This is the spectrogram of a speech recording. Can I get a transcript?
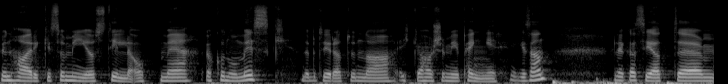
Hun har ikke så mye å stille opp med økonomisk. Det betyr at hun da ikke har så mye penger, ikke sant? Eller jeg kan si at um,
